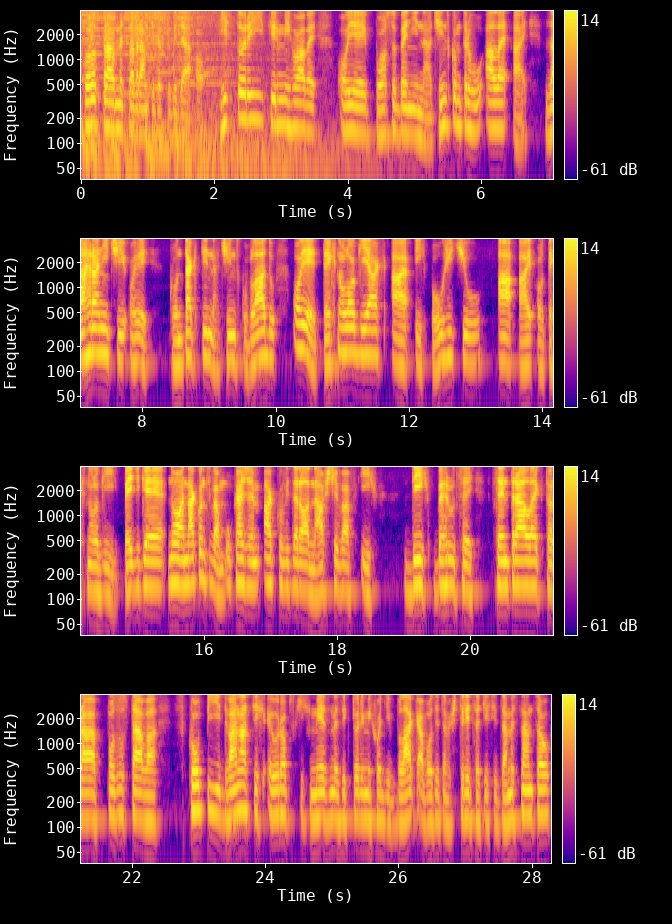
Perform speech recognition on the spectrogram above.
Porozprávame sa v rámci tohto videa o histórii firmy Huawei, o jej pôsobení na čínskom trhu, ale aj v zahraničí, o jej kontakty na čínsku vládu, o jej technológiách a ich použitiu a aj o technológii 5G. No a na konci vám ukážem, ako vyzerala návšteva v ich dých berúcej centrále, ktorá pozostáva z kopí 12 európskych miest, medzi ktorými chodí vlak a vozí tam 40 tisíc zamestnancov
